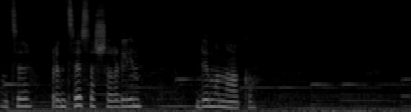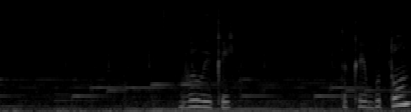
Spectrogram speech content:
Оце принцеса Шарлін де Монако. Великий такий бутон.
